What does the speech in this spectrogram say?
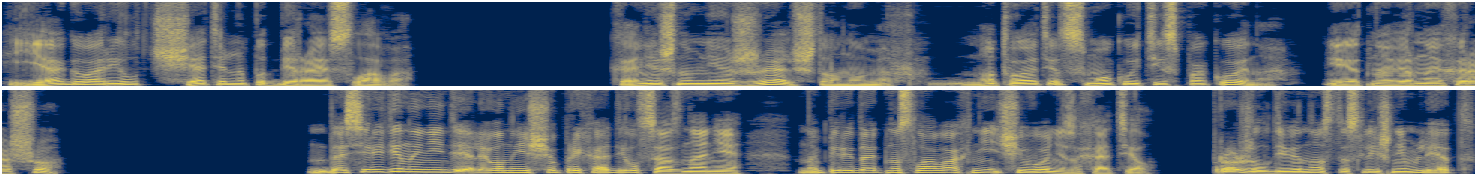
Я говорил, тщательно подбирая слова. Конечно, мне жаль, что он умер, но твой отец смог уйти спокойно, и это, наверное, хорошо. До середины недели он еще приходил в сознание, но передать на словах ничего не захотел. Прожил девяносто с лишним лет,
